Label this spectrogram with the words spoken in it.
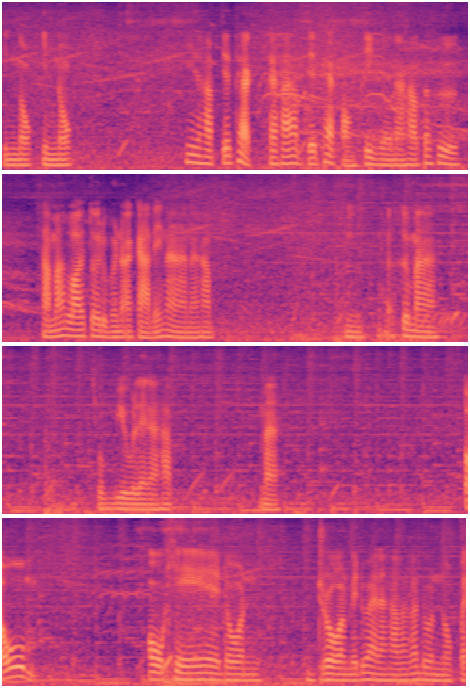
กินนกกินนก นี่นะครับเจ็ตแพ็กคล้ายๆกับเจ็ตแพ็กของจริงเลยนะครับ ก็คือสามารถลอยตัวอยู่บนอากาศได้นานนะครับนี่ก็คือมาชมวิวเลยนะครับ มาตุ้มโอเค โดนโดรนไปด้วยนะครับ แล้วก็โดนนกไป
